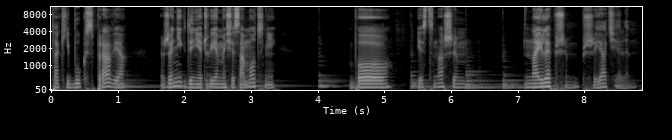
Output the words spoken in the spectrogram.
taki Bóg sprawia, że nigdy nie czujemy się samotni, bo jest naszym najlepszym przyjacielem.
